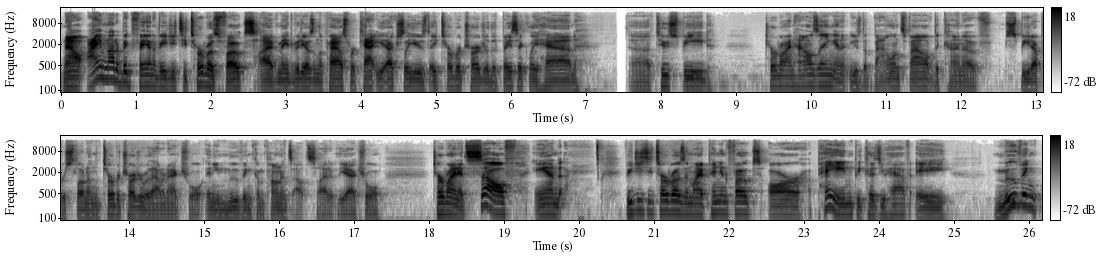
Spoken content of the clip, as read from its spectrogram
Now, I am not a big fan of VGT turbos, folks. I've made videos in the past where Cat actually used a turbocharger that basically had a two-speed turbine housing, and it used a balance valve to kind of speed up or slow down the turbocharger without an actual any moving components outside of the actual turbine itself. And VGT turbos, in my opinion, folks, are a pain because you have a moving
